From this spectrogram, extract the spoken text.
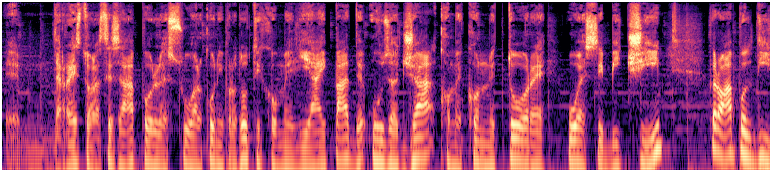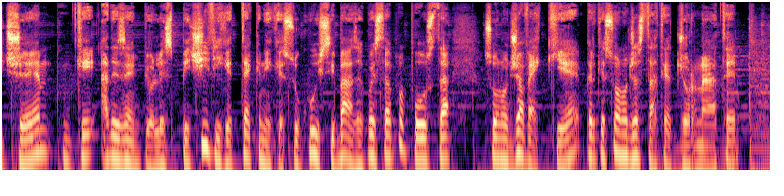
del resto la stessa Apple su alcuni prodotti come gli iPad usa già come connettore USB-C, però Apple dice che ad esempio le specifiche tecniche su cui si basa questa proposta sono già vecchie perché sono già state aggiornate.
